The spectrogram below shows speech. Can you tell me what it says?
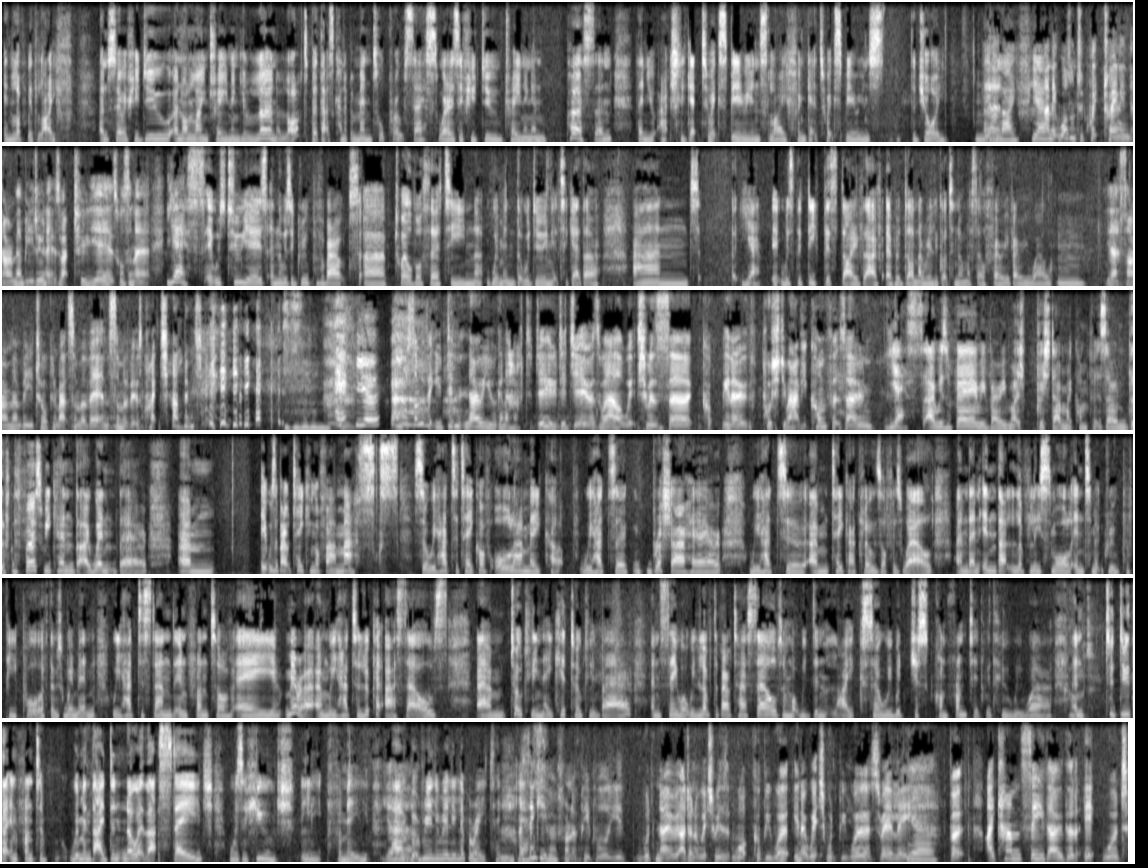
in love with life. And so if you do an online training, you'll learn a lot, but that's kind of a mental process. Whereas if you do training in person, then you actually get to experience life and get to experience the joy Yeah. of life. Yeah. And it wasn't a quick training. I remember you doing it. It was about two years, wasn't it? Yes, it was two years, and there was a group of about uh, 12 or 13 women that were doing it together. And yeah, it was the deepest dive that I've ever done. I really got to know myself very, very well. Yes, I remember you talking about some of it, and some of it was quite challenging. Yes. yeah. and some of it you didn't know you were going to have to do, did you, as well? Which was, uh, you know, pushed you out of your comfort zone. Yes, I was very, very much pushed out of my comfort zone. The, the first weekend that I went there, um, it was about taking off our masks. So we had to take off all our makeup. We had to brush our hair. We had to um, take our clothes off as well. And then, in that lovely, small, intimate group of people, of those women, we had to stand in front of a mirror and we had to look at ourselves um, totally naked, totally bare, and say what we loved about ourselves and what we didn't like. So we were just confronted with who we were. And to do that in front of women that I didn't know at that stage was a huge leap for me. Yeah. Um, but really, really liberating. I think even in front of people you would know. I don't know which was what could be worse. You know, which would be worse, really. Yeah. But I can see though that it would.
